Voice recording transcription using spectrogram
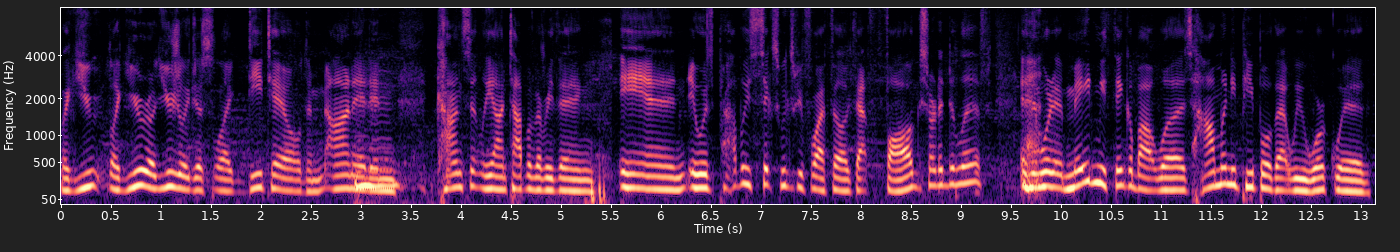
Like you, like you're usually just like detailed and on it and constantly on top of everything. And it was probably six weeks before I felt like that fog started to lift. And Yeah. then what it made me think about was how many people that we work with,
